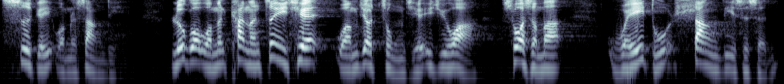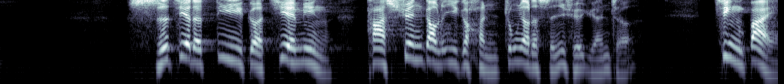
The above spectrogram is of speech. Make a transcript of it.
赐给我们的上帝。如果我们看完这一切，我们就要总结一句话：说什么？唯独上帝是神。十诫的第一个诫命。”他宣告了一个很重要的神学原则：敬拜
